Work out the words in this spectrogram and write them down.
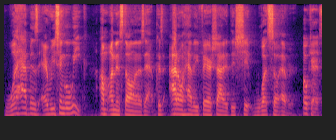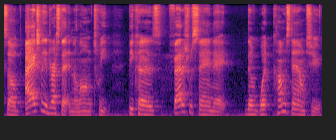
What happens every single week? I'm uninstalling this app because I don't have a fair shot at this shit whatsoever. Okay, so I actually addressed that in a long tweet because Fadish was saying that the what comes down to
